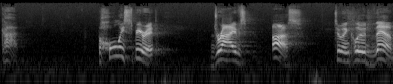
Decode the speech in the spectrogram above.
God. The Holy Spirit drives us to include them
